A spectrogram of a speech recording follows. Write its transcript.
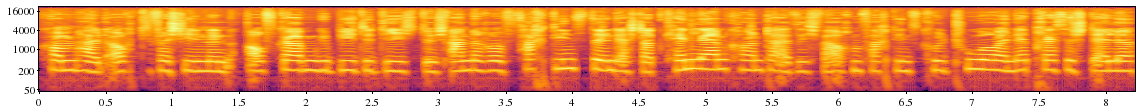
kommen halt auch die verschiedenen Aufgabengebiete, die ich durch andere Fachdienste in der Stadt kennenlernen konnte. Also ich war auch im Fachdienst Kultur, in der Pressestelle,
